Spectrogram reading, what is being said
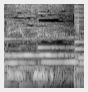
Busy.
